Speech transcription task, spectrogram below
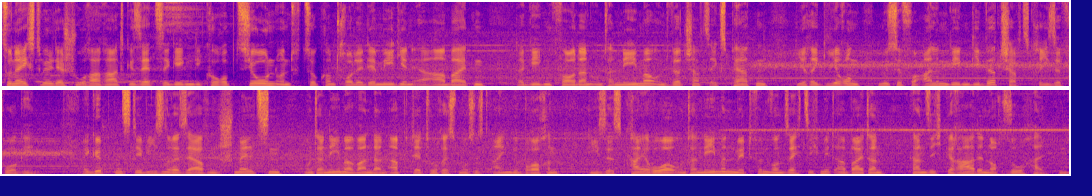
Zunächst will der Schura-Rat Gesetze gegen die Korruption und zur Kontrolle der Medien erarbeiten. Dagegen fordern Unternehmer und Wirtschaftsexperten, die Regierung müsse vor allem gegen die Wirtschaftskrise vorgehen. Ägyptens Devisenreserven schmelzen, Unternehmer wandern ab, der Tourismus ist eingebrochen. Dieses Kairoer Unternehmen mit 65 Mitarbeitern kann sich gerade noch so halten.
